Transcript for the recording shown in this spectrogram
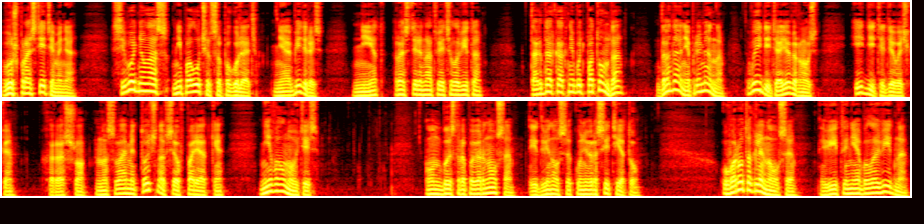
Вы уж простите меня. Сегодня у нас не получится погулять. Не обиделись? Нет, растерянно ответила Вита. Тогда как-нибудь потом, да? Да-да, непременно. Вы идите, а я вернусь. Идите, девочка. Хорошо, но с вами точно все в порядке? Не волнуйтесь. Он быстро повернулся и двинулся к университету. У ворот оглянулся. Виты не было видно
